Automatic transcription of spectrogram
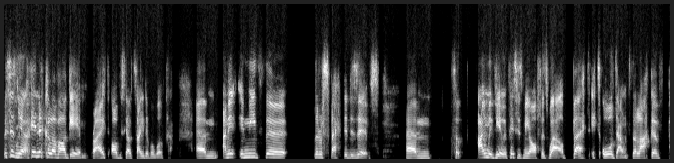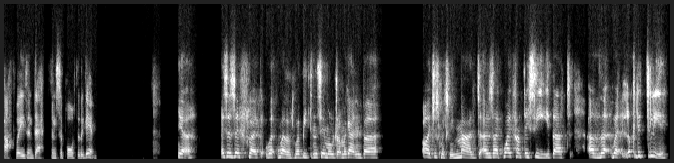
This is the pinnacle of our game, right? Obviously outside of a World Cup. Um, and it, it needs the the respect it deserves. Um, so I'm with you. It pisses me off as well, but it's all down to the lack of pathways and depth and support of the game. Yeah, it's as if like well we're beating the same old drum again, but oh, it just makes me mad. I was like, why can't they see that? Other well, look at Italy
